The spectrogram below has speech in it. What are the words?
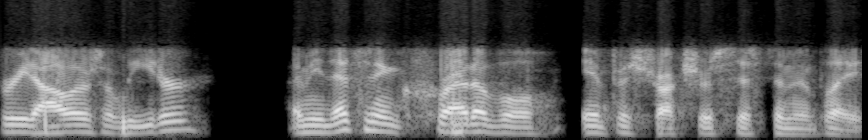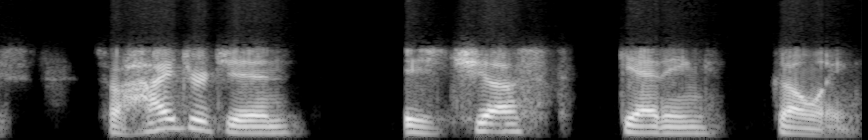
$3 a liter. I mean, that's an incredible infrastructure system in place. So hydrogen is just getting going.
